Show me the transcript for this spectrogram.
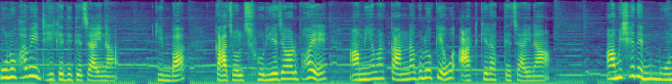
কোনোভাবেই ঢেকে দিতে চাই না, কিংবা কাজল ছড়িয়ে যাওয়ার ভয়ে আমি আমার কান্নাগুলোকেও আটকে রাখতে চাই না। আমি সেদিন মন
